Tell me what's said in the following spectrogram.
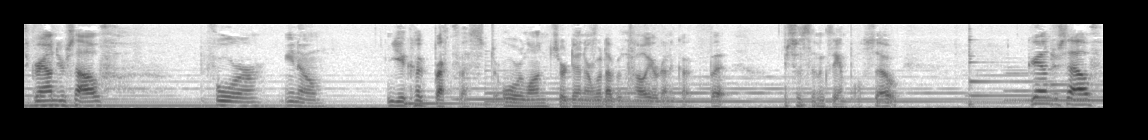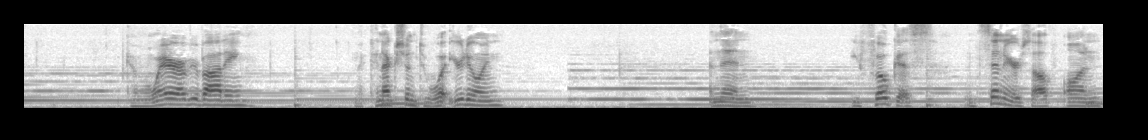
to ground yourself, before, you know, you cook breakfast or lunch or dinner, whatever the hell you're going to cook. But it's just an example. So, ground yourself, become aware of your body, the connection to what you're doing, and then you focus and center yourself on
